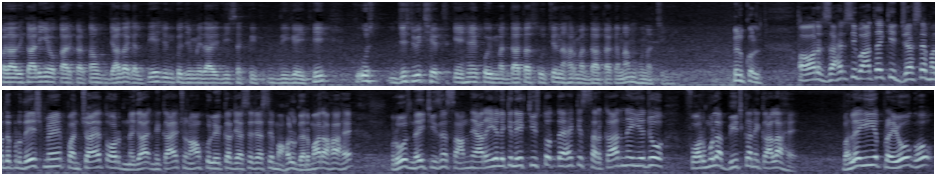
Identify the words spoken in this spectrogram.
पदाधिकारियों और कार्यकर्ताओं की ज़्यादा गलती है, जिनको ज़िम्मेदारी दी सकती, दी गई थी। उस जिस भी क्षेत्र के हैं, कोई मतदाता सूची न हर मतदाता का नाम होना चाहिए। बिल्कुल। और ज़ाहिर सी बात है कि जैसे मध्य प्रदेश में पंचायत और निकाय चुनाव को लेकर जैसे जैसे माहौल गर्मा रहा है, रोज नई चीज़ें सामने आ रही है, लेकिन एक चीज़ तो तय है कि सरकार ने ये जो फॉर्मूला बीच का निकाला है, भले ही ये प्रयोग हो,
